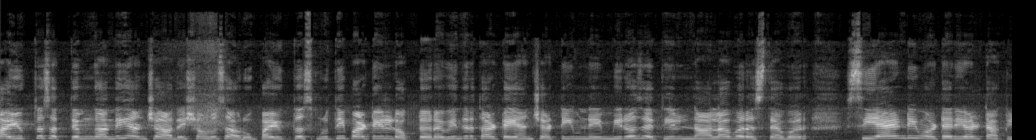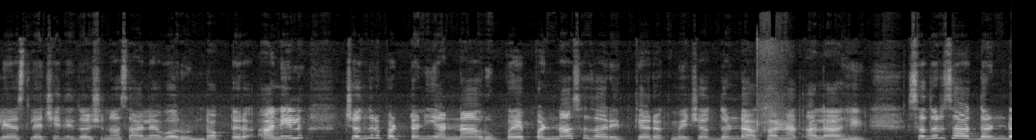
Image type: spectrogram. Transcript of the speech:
आयुक्त सत्यम गांधी यांच्या आदेशानुसार उपायुक्त स्मृती पाटील डॉक्टर रवींद्र ताटे यांच्या टीमने मिरज येथील नाला व रस्त्यावर डी मटेरियल टाकले असल्याचे निदर्शनास आल्यावरून डॉक्टर अनिल चंद्रपट्टण यांना रुपये पन्नास हजार इतक्या रकमेचा दंड आकारण्यात आला आहे. सदरचा दंड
